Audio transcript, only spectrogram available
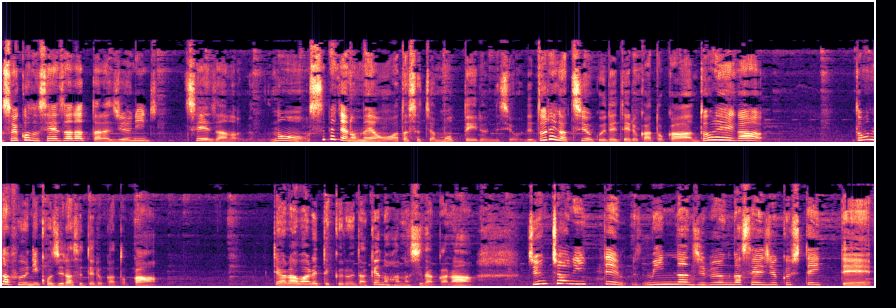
それこそ星座だったら12星座のの全ての面を私たちは持っているんですよ。でどれが強く出てるかとかどれがどんな風にこじらせてるかとかって現れてくるだけの話だから順調にいってみんな自分が成熟していって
